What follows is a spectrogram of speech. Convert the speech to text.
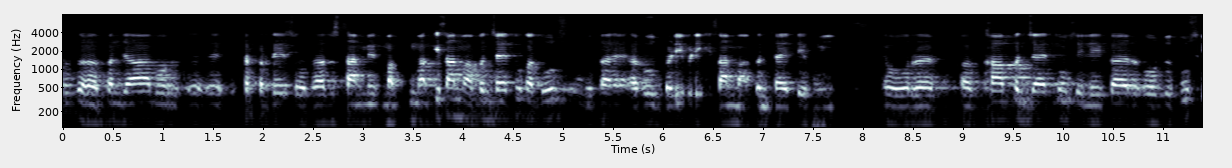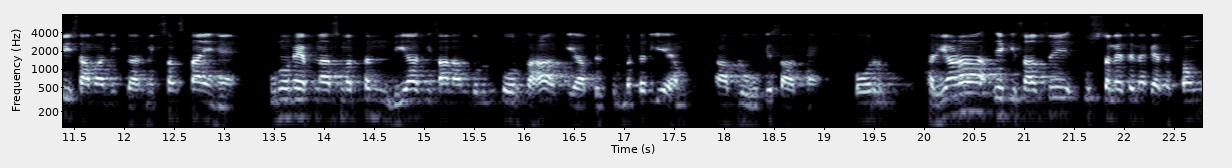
पंजाब और उत्तर प्रदेश और राजस्थान में किसान महापंचायतों का दौर शुरू होता है। हर रोज बड़ी बड़ी किसान महापंचायतें हुई और खाप पंचायतों से लेकर और जो दूसरी सामाजिक धार्मिक संस्थाएँ हैं उन्होंने अपना समर्थन दिया किसान आंदोलन को और कहा कि आप बिल्कुल मत डरिए, हम आप लोगों के साथ हैं। और हरियाणा एक हिसाब से उस समय से मैं कह सकता हूँ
